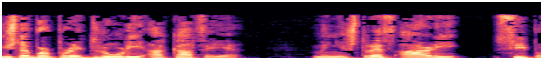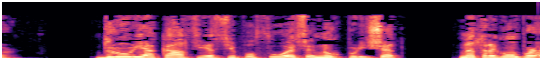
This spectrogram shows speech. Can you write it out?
Ishte bërë prej druri akacieje me një shtresë ari sipër. Druri i akacies që pothuajse nuk prishet, na tregon për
